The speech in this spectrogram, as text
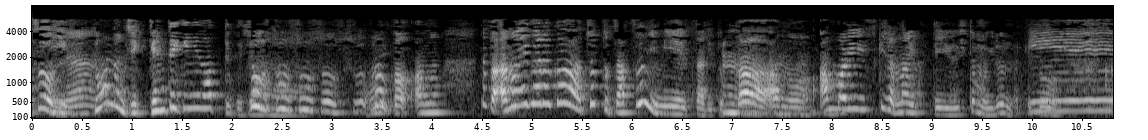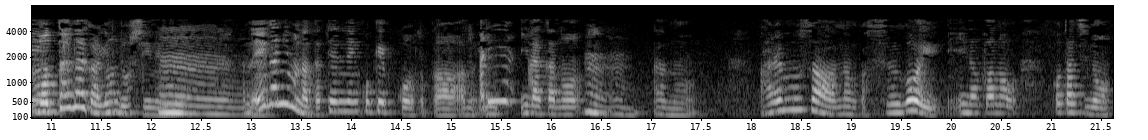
し、ね。どんどん実験的になってくじゃん。そうそうそうそう。なんかあのなんかあの絵柄がちょっと雑に見えたりとか、うん。あのあんまり好きじゃないっていう人もいるんだけど、えー、もったいないから読んでほしいね、うん。あの映画にもなった天然コケッコーとかあの田舎の。うんうん。あのあれもさなんかすごい田舎の子たちの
